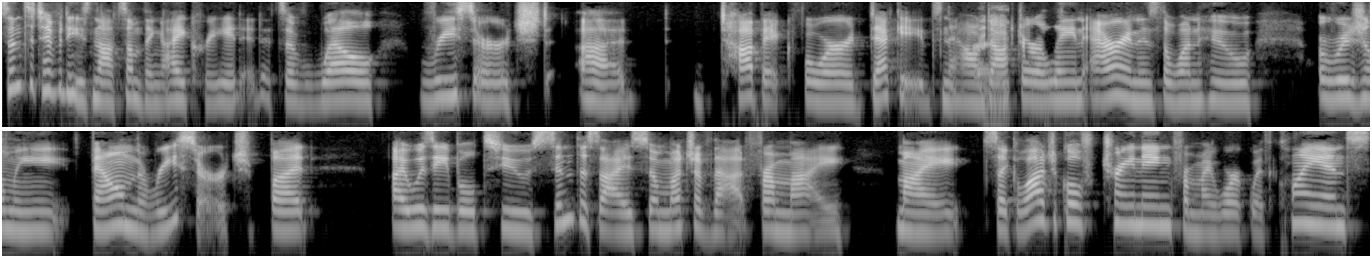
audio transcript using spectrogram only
sensitivity is not something I created. It's a well researched uh, topic for decades now. Right. Dr. Elaine Aron is the one who originally found the research, but I was able to synthesize so much of that from my my psychological training, from my work with clients.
